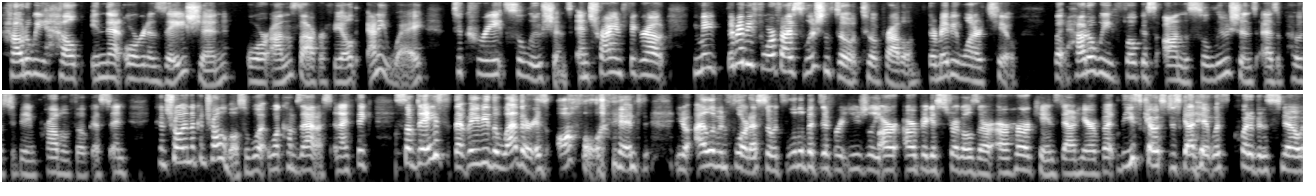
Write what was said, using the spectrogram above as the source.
how do we help in that organization or on the soccer field anyway to create solutions and try and figure out you may there may be four or five solutions to, to a problem there may be one or two but how do we focus on the solutions as opposed to being problem focused and controlling the controllable so what, what comes at us? And i think some days that maybe the weather is awful and you know i live in florida so it's a little bit different. Usually our, our biggest struggles are, are hurricanes down here but the east coast just got hit with quite a bit of snow.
